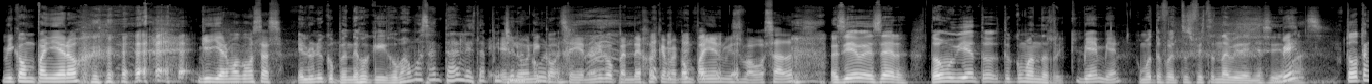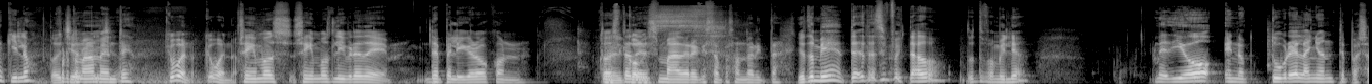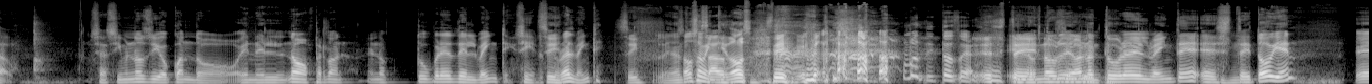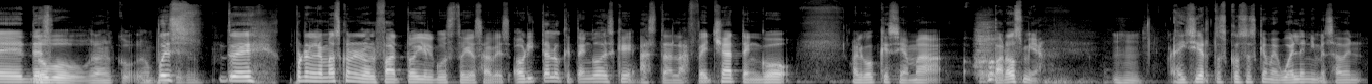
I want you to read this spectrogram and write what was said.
mi compañero, Guillermo, ¿cómo estás? El único pendejo que dijo, vamos a entrarle a esta pinche El único, locura". sí, el único pendejo que me acompaña en mis babosadas. Así debe de ser. Todo muy bien. ¿Tú, tú cómo andas, Rick? Bien, bien. ¿Cómo te fue en tus fiestas navideñas y Bien. demás? Todo tranquilo, Todo chido, todo. Qué bueno, qué bueno. Seguimos, seguimos libre de, de peligro con todo Con este COVID. desmadre que está pasando ahorita. Yo también. ¿Te, te has infectado? ¿Tú, tu familia? Me dio en octubre del año antepasado. O sea, sí nos dio cuando en el... No, perdón, en octubre del 20. Sí, en Sí. octubre del 20. Sí. Estamos a antepasado. 22. Sí. Maldito sea. Este, nos dio en 20. octubre del 20. Este, todo bien. Eh, des- No hubo gran... pues de problemas con el olfato y el gusto, ya sabes. Ahorita lo que tengo es que hasta la fecha tengo algo que se llama parosmia. Hay ciertas cosas que me huelen y me saben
